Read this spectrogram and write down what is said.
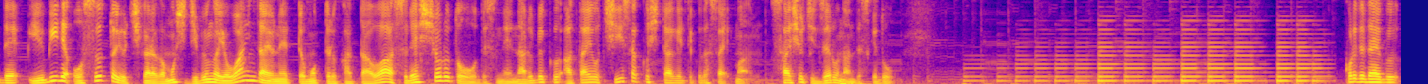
で、指で押すという力がもし自分が弱いんだよねって思ってる方は、スレッショルドをですね、なるべく値を小さくしてあげてください。まあ、最終値ゼロなんですけど、これでだいぶ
